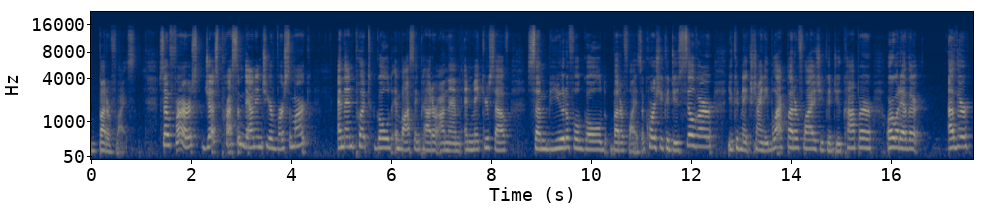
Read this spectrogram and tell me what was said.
butterflies. So first, just press them down into your Versamark and then put gold embossing powder on them and make yourself some beautiful gold butterflies. Of course, you could do silver, you could make shiny black butterflies, you could do copper, or whatever other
